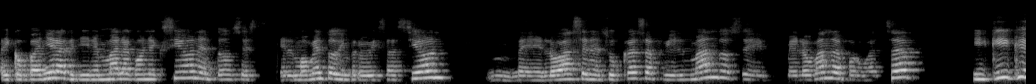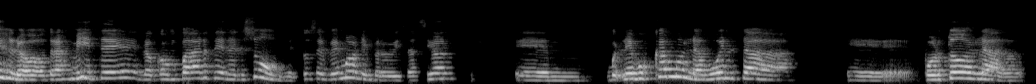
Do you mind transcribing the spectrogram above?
Hay compañeras que tienen mala conexión, entonces el momento de improvisación me lo hacen en sus casas filmándose, me lo mandan por WhatsApp, y Quique lo transmite, lo comparte en el Zoom. Entonces vemos la improvisación, em, le buscamos la vuelta eh, por todos lados,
